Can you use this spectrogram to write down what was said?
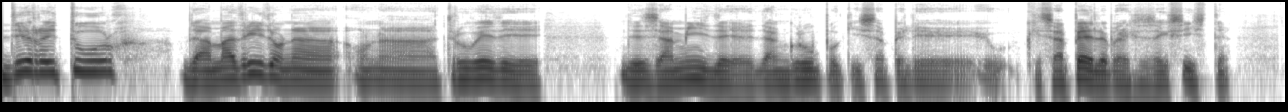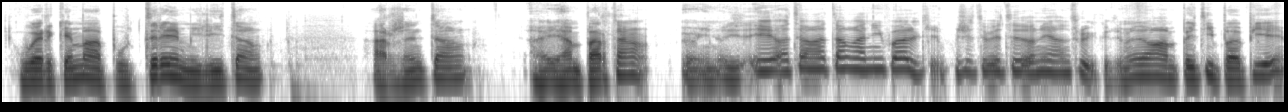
de retour, à Madrid, on a, on a trouvé des, des amis d'un groupe qui s'appelait, qui s'appelle, parce que ça existe, Huerquemapu, très militant, argentin. Et en partant, euh, il nous dit Eh, Attends, attends, Hannibal, je- vais te donner un truc. Tu me donnes un petit papier.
